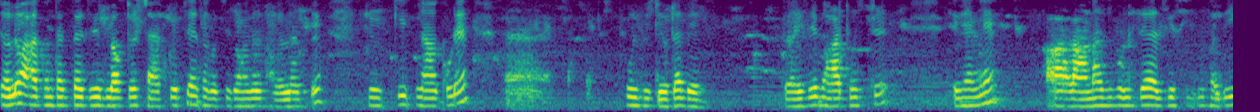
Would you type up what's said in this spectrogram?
চলো এখন থাকতে যে ব্লগটা স্টার্ট করছে, আশা করছি তোমাদের ভালো লাগবে। স্কিপ না করে ফুল ভিডিওটা দেখ তো এই যে ভাত হচ্ছে এখানে। আর আনাজ বলতে আজকে শুধু খালি,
